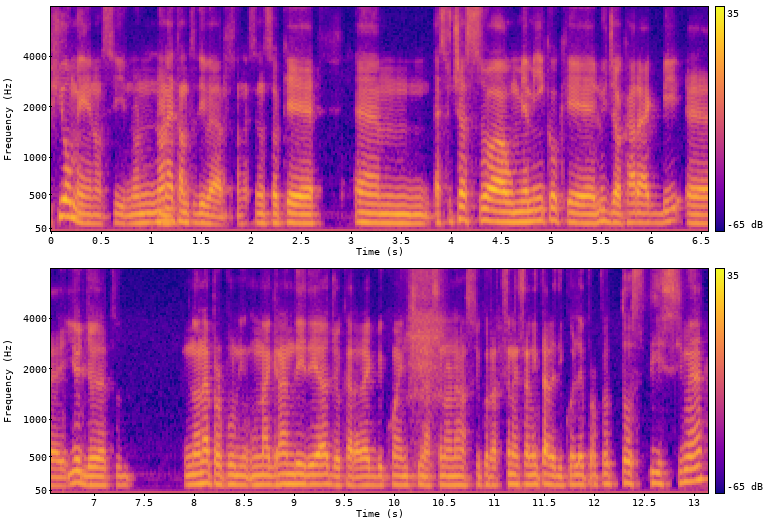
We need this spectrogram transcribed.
più o meno sì, non, non mm. è tanto diverso, nel senso che ehm, è successo a un mio amico che lui gioca a rugby, eh, io gli ho detto non è proprio una grande idea giocare a rugby qua in Cina se non è un'assicurazione sanitaria di quelle proprio tostissime.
